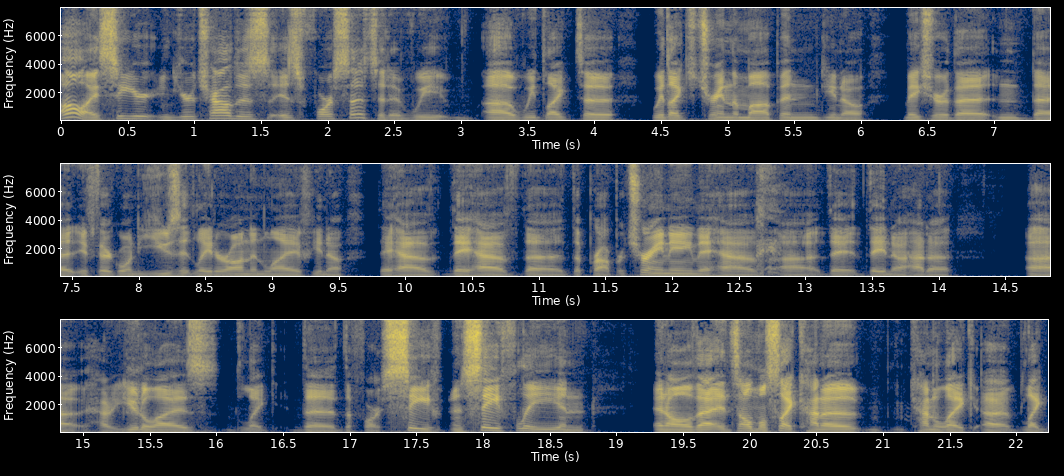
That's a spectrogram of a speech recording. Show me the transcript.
"Oh, I see your your child is is force sensitive. We uh we'd like to we'd like to train them up and you know make sure that that if they're going to use it later on in life, you know they have they have the the proper training. They have uh they they know how to uh how to utilize like the the force safe safely and and all of that. It's almost like kind of kind of like uh like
